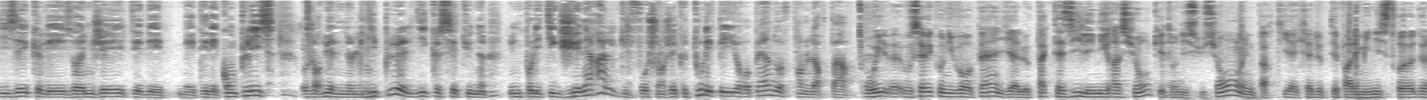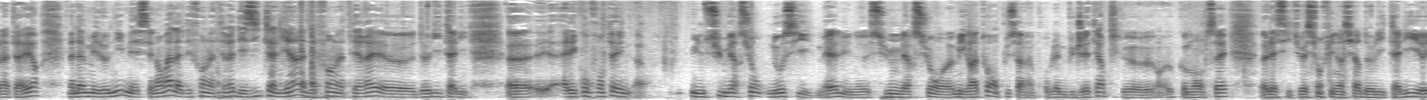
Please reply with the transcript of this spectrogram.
disait que les ONG étaient des, complices. Aujourd'hui, elle ne le dit plus. Elle dit que c'est une, politique générale qu'il faut changer, que tous les pays européens doivent prendre leur part. Oui, vous savez qu'au niveau européen, il y a le pacte asile et immigration qui est en discussion. Une partie a été adoptée par les ministres de l'Intérieur. Madame Meloni, mais c'est normal, elle défend l'intérêt des Italiens, elle défend l'intérêt de l'Italie. elle est confrontée à une, submersion, nous aussi, mais elle, une submersion euh, migratoire. En plus, elle a un problème budgétaire, puisque, euh, comme on le sait, euh, la situation financière de l'Italie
